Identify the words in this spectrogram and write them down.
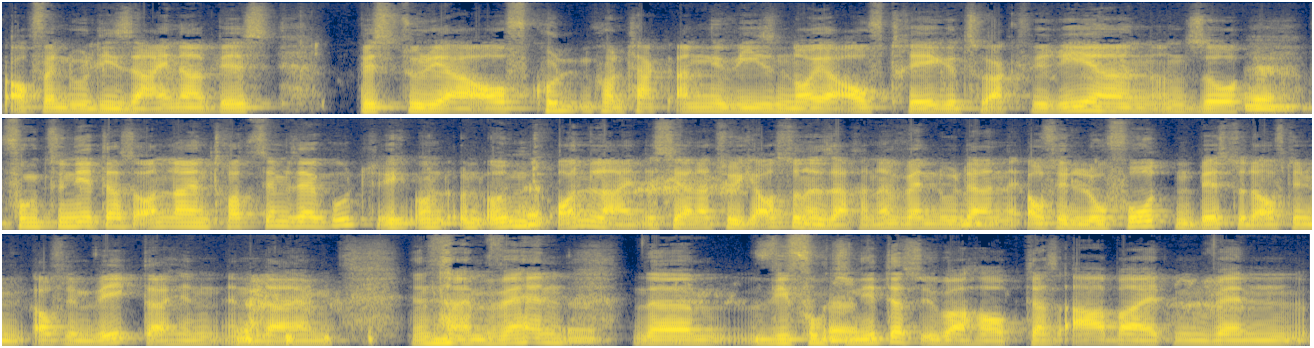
auch wenn du Designer bist, bist du ja auf Kundenkontakt angewiesen, neue Aufträge zu akquirieren und so. Ja. Funktioniert das online trotzdem sehr gut? Ich, und und, und ja. online ist ja natürlich auch so eine Sache, ne? Wenn du dann auf den Lofoten bist oder auf dem auf dem Weg dahin in deinem in deinem Van, ähm, wie funktioniert das überhaupt, das Arbeiten, wenn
